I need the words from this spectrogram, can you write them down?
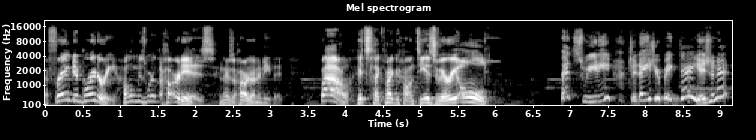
A framed embroidery. Home is where the heart is. And there's a heart underneath it. Wow, it's like my auntie is very old. But, sweetie, today's your big day, isn't it?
